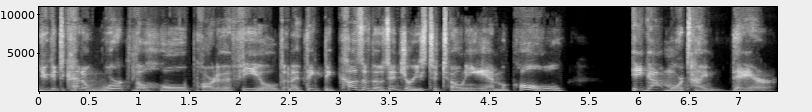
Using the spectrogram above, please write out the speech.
you get to kind of work the whole part of the field. And I think because of those injuries to Toney and Mecole, he got more time there.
